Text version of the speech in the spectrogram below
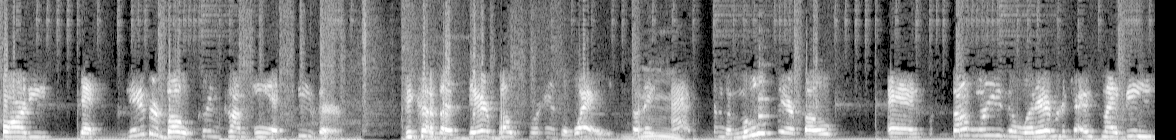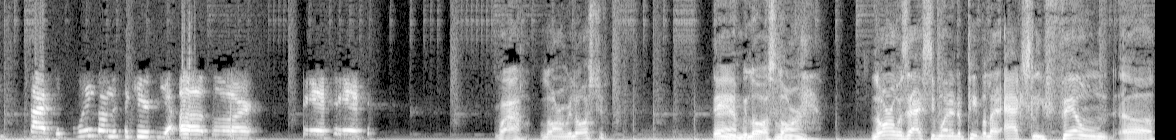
party. That bigger boat couldn't come in either because of their boats were in the way. So they Mm. asked them to move their boat and for some reason, whatever the case may be, decided to swing on the security uh, guard and, and Wow, Lauren, we lost you. Damn, we lost Lauren. Lauren was actually one of the people that actually filmed. Uh,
